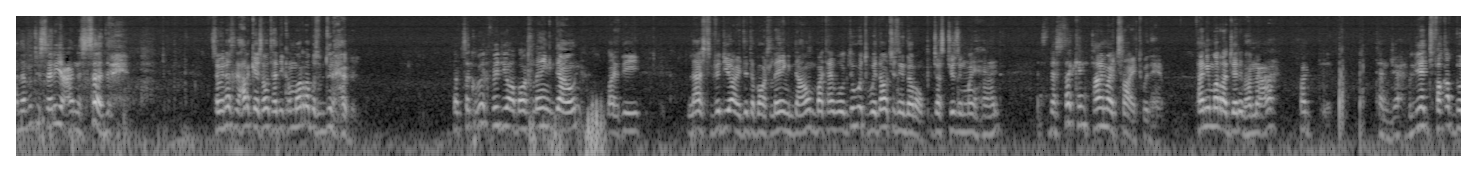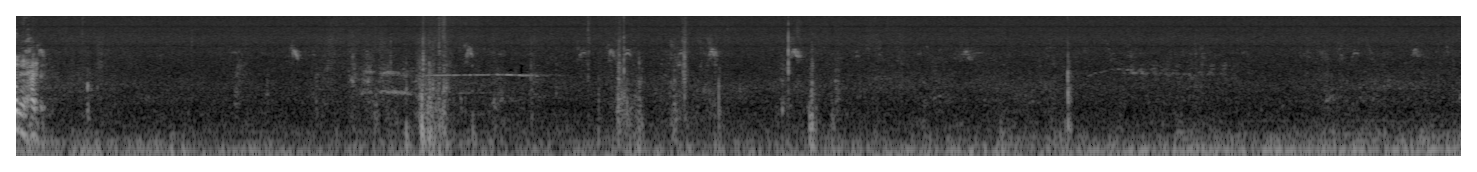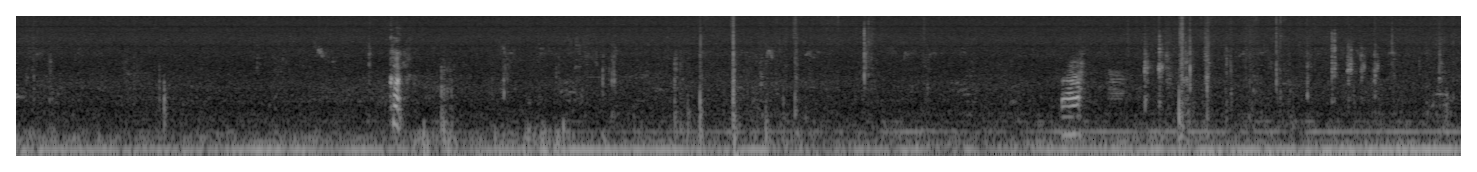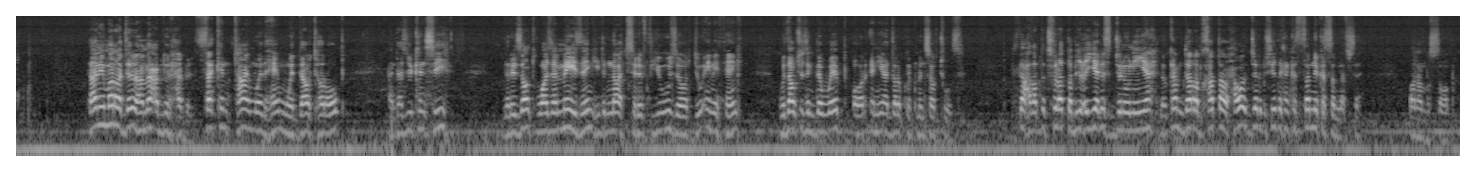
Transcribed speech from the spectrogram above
هذا فيديو سريع عن السدح سوي نفس الحركة اللي سويتها هذيك المرة بس بدون حبل That's a quick video about laying down like the last video I did about laying down but I will do it without using the rope just using my hand It's the second time I it with him ثاني مرة أجربها معه تنجح باليد فقط دون الحبل كون ف- ثاني مرة أجربها مع بدون حبل second time with him without a rope and as you can see the result was amazing he did not refuse or do anything without using the whip or any other equipment or tools تلاحظ ردة فعله طبيعية ليست جنونية. لو كان مدرب خطأ وحاول تجرب الشيء ده كان كسرني كسر نفسه. وأنا بالصواب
